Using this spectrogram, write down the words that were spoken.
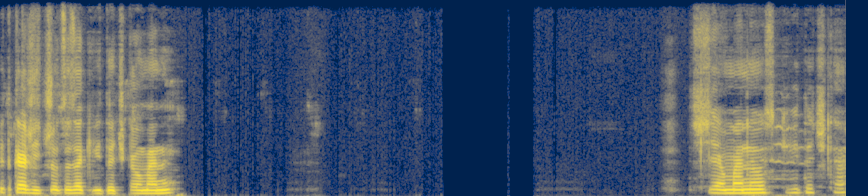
Підкажіть, що це за квіточка у мене. Ще в мене ось квіточка.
